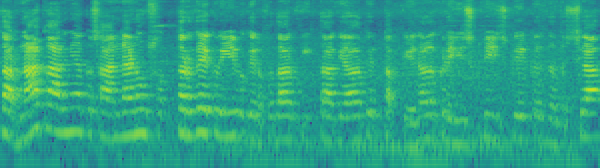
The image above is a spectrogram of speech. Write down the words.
ਧਰਨਾਕਾਰੀਆਂ ਕਿਸਾਨਾਂ ਨੂੰ 70 ਦੇ ਕਰੀਬ ਗ੍ਰਿਫਤਾਰ ਕੀਤਾ ਗਿਆ ਤੇ ਧੱਕੇ ਨਾਲ ਘੜੀਸ ਘੜੀਸ ਕੇ ਦੱਸਿਆ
